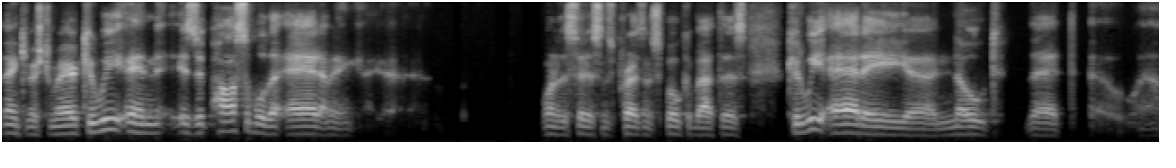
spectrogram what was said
Thank you, Mr. Mayor. Could we, and is it possible to add, I mean, one of the citizens present spoke about this. Could we add a uh, note that, uh,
